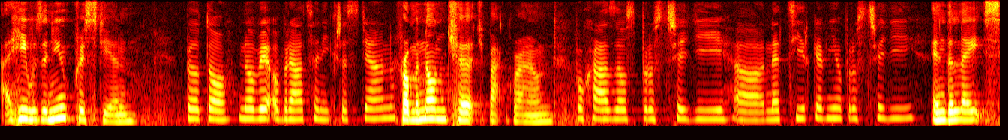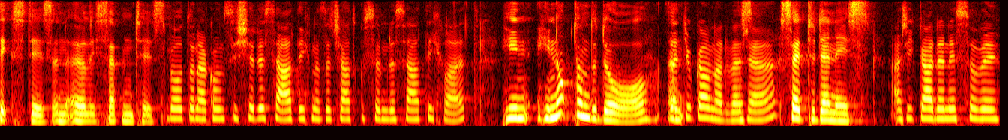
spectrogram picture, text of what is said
He was a new Christian Byl to nově obrácený křesťan, from a non church background pocházel z prostředí, uh, necírkevního prostředí. in the late 60s and early 70s. Bylo to na konci 60. na začátku 70. let. He, he knocked on the door and Zaťukal na dveře said to Dennis, a říká Denisovi,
